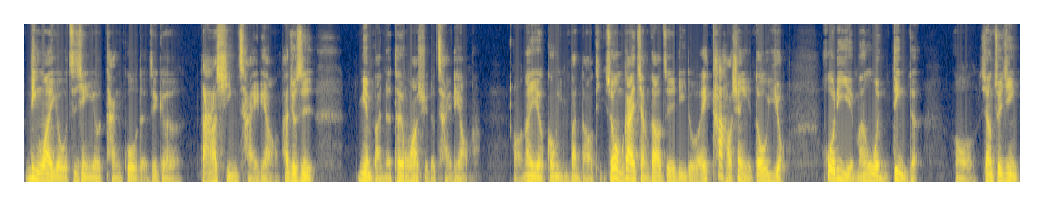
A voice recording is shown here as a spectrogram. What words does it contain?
另外一个我之前有谈过的这个达新材料，它就是面板的特用化学的材料嘛。哦，那也有供应半导体，所以我们刚才讲到这些利多，哎，它好像也都有，获利也蛮稳定的哦。像最近。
